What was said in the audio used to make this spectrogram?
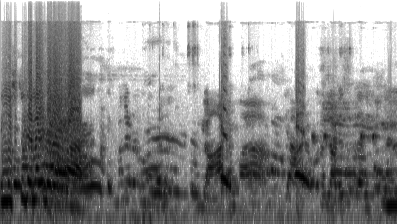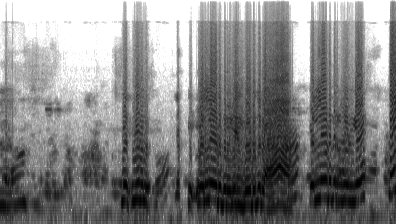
ಇಲ್ಲಿ ಇಷ್ಟು ಜನ ಇದಾರಲ್ವಾ? ಎಲ್ಲ ಹೊಡೆದ್ರು? ನಿನ್ ಹೊಡೆದ್ರ? ಎಲ್ಲ ಹೊಡೆದ್ರು ನಿನ್ಗೆ ಕೈ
